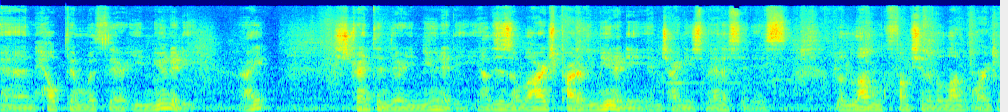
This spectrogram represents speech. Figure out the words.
and help them with their immunity right? Strengthen their immunity. Know, this is a large part of immunity in Chinese medicine is the lung function of the lung organ.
